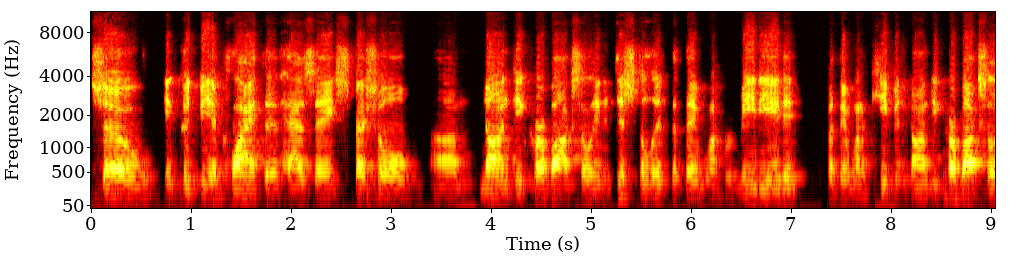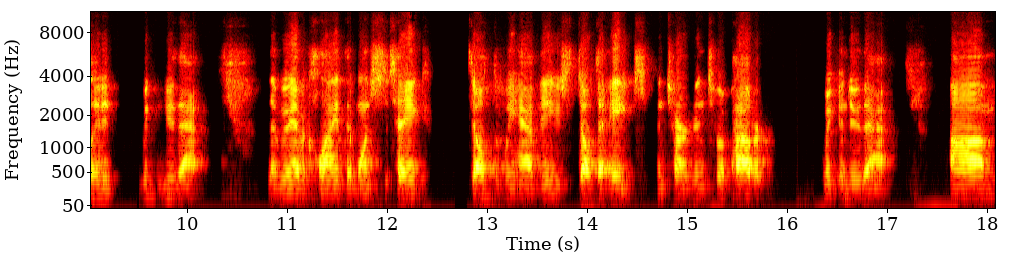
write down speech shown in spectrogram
So it could be a client that has a special um, non-decarboxylated distillate that they want remediated, but they want to keep it non-decarboxylated. We can do that. Then we have a client that wants to take Delta, we have these Delta 8s and turn it into a powder. We can do that. Um,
